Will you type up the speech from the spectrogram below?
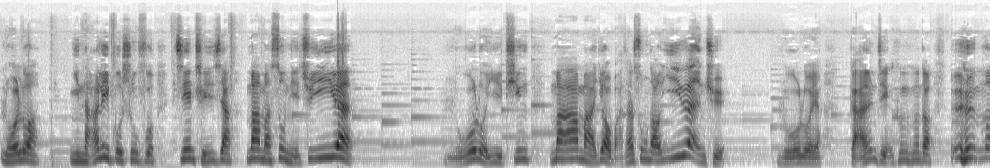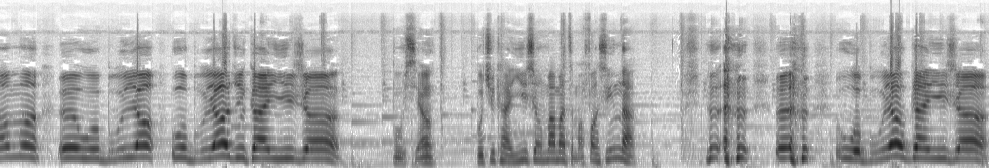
罗罗，你哪里不舒服？坚持一下，妈妈送你去医院。罗罗一听妈妈要把他送到医院去，罗罗呀。赶紧哼哼道：“ 妈妈，呃，我不要，我不要去看医生。不行，不去看医生，妈妈怎么放心呢？我不要看医生。”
